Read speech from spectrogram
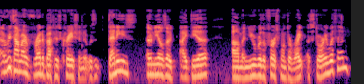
every time I've read about his creation, it was Denny's O'Neill's idea, um, and you were the first one to write a story with him.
